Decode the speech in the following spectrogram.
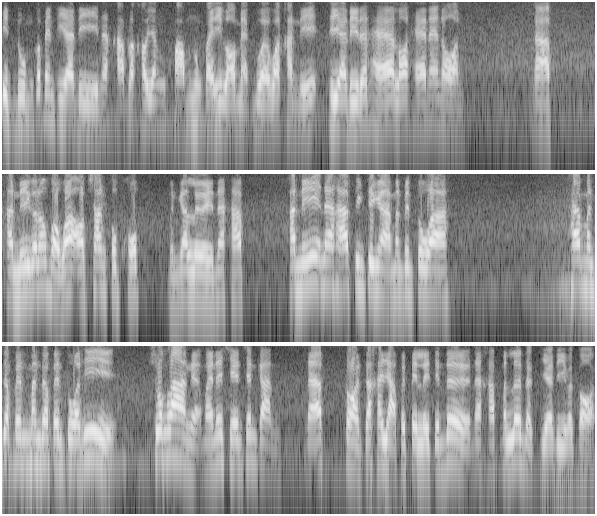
ปิดดุมก็เป็น TRD นะครับ แล้วเขายังปั๊มลงไปที่ล้อแม็กด้วยว่าคันนี้ TRD แท้ๆล้อแท้แน่นอนนะครับคันนี้ก็ต้องบอกว่าออปชั่นครบๆเหมือนกันเลยนะครับคันนี้นะครับจริงๆอะมันเป็นตัว ถ้ามันจะเป็นมันจะเป็นตัวที่ช่วงล่างเนี่ยไม่ได้เชนเช่นกันนะครับก่อนจะขยับไปเป็น Legender นะครับมันเริ่มจาก TRD มาก่อน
